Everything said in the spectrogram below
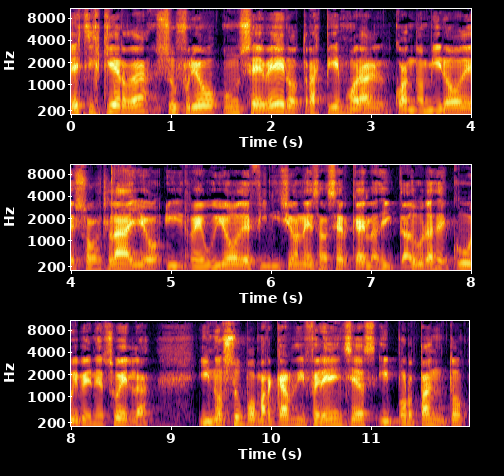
Esta izquierda sufrió un severo traspiés moral cuando miró de soslayo y rehuyó definiciones acerca de las dictaduras de Cuba y Venezuela y no supo marcar diferencias y por tanto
